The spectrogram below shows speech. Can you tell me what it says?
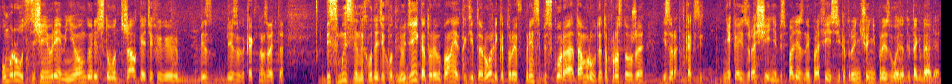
умрут с течением времени. И он говорит, что вот жалко этих э, без, без как это назвать-то, бессмысленных вот этих вот людей, которые выполняют какие-то роли, которые, в принципе, скоро отомрут. Это просто уже, изра- как сказать, некое извращение, бесполезные профессии, которые ничего не производят и так далее.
